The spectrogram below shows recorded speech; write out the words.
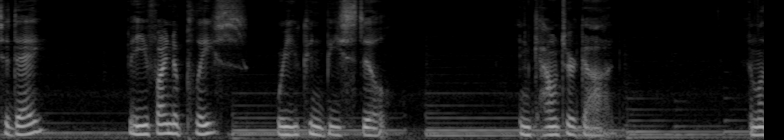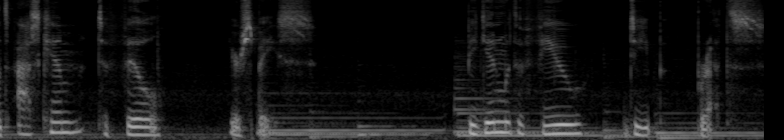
Today, may you find a place where you can be still, encounter God, and let's ask Him to fill your space. Begin with a few deep breaths.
